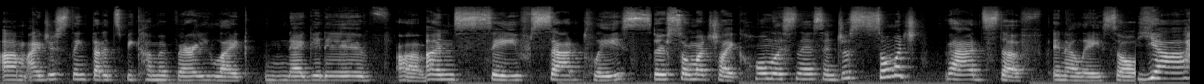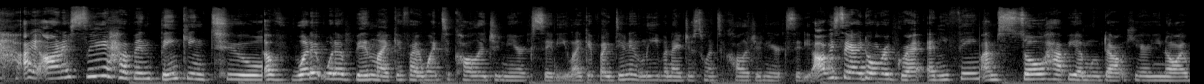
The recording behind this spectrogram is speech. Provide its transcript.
Um, I just think that it's become a very like negative, um, unsafe, sad place. There's so much like homelessness and just so much bad stuff in LA. So yeah, I honestly have been thinking too of what it would have been like if I went to college in New York City. Like if I didn't leave and I just went to college in New York City. Obviously I don't regret anything. I'm so happy I moved out here. You know, I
